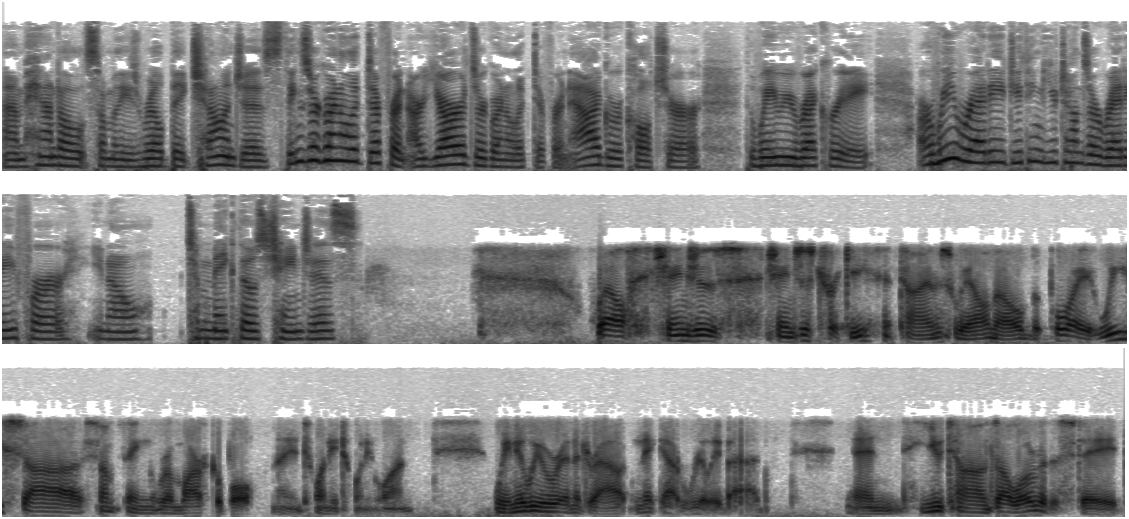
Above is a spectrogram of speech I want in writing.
um, handle some of these real big challenges, things are going to look different. Our yards are going to look different. Agriculture, the way we recreate. Are we ready? Do you think Utahns are ready for, you know, to make those changes? Well, changes change is tricky at times. We all know, but boy, we saw something remarkable in 2021 we knew we were in a drought, and it got really bad. And Utahns all over the state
